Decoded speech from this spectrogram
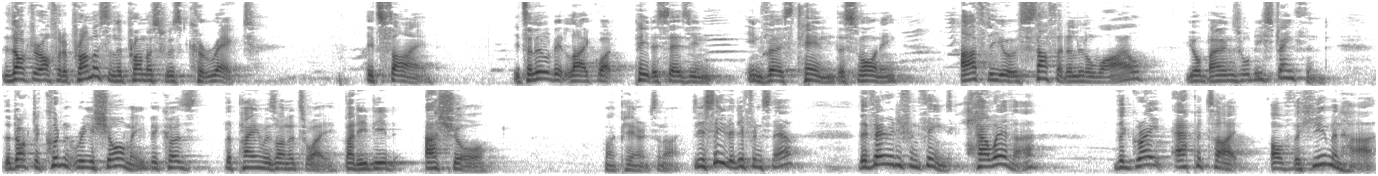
The doctor offered a promise, and the promise was correct. It's fine. It's a little bit like what Peter says in, in verse 10 this morning. After you have suffered a little while, your bones will be strengthened. The doctor couldn't reassure me because the pain was on its way, but he did assure my parents and I. Do you see the difference now? They're very different things. However, the great appetite of the human heart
